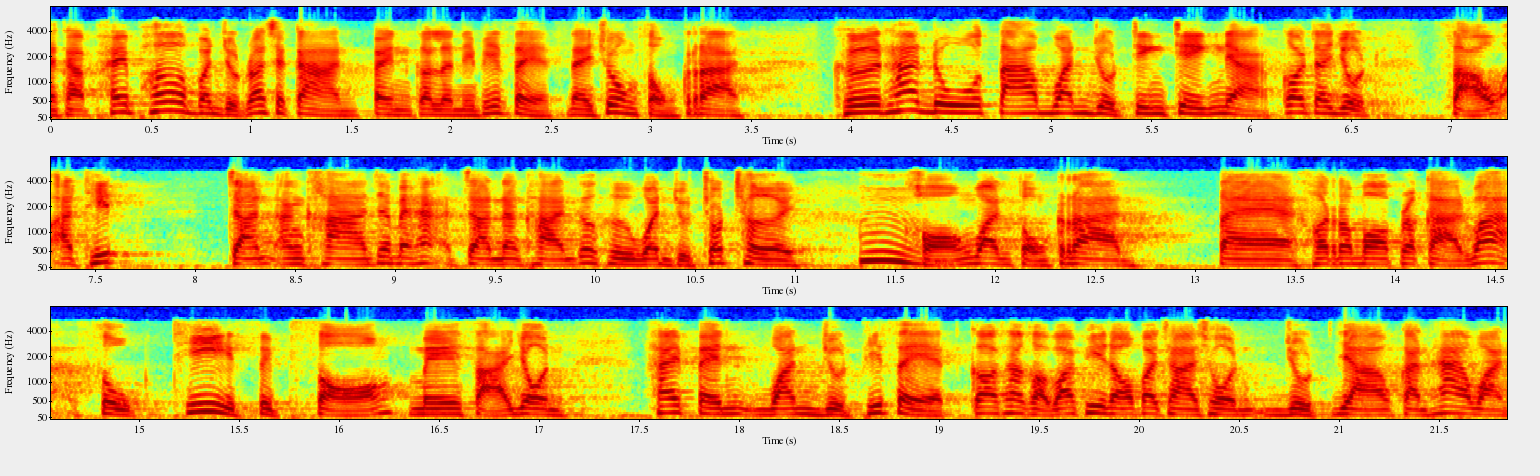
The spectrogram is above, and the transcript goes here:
นะครับให้เพิ่มวันหยุดราชการเป็นกรณีพิเศษในช่วงสงกรานต์คือถ้าดูตามวันหยุดจริงๆเนี่ยก็จะหยุดเสาร์อาทิตย์ จันทร์อังคารใช่ไหมฮะจันทร์อังคารก็คือวันหยุดชดเชยอืมของวันสงกรานต์แต่ครมประกาศว่าศุกร์ที่ 12 เมษายน ให้เป็นวันหยุดพิเศษ ก็เท่ากับว่าพี่น้องประชาชนหยุดยาวกัน 5 วัน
